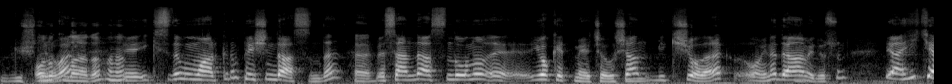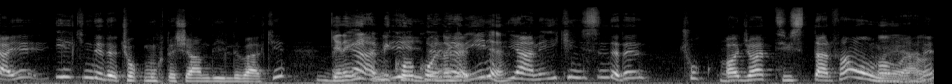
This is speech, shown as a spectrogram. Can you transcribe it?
güçleri onu var. kullanıyordu. Hı hı. E, ikisi de bu marker'ın peşinde aslında. evet. Ve sen de aslında onu e, yok etmeye çalışan bir kişi olarak oyuna devam ediyorsun. Yani hikaye ilkinde de çok muhteşem değildi belki. Gene Yani iyiydi bir korku iyiydi, oyuna göre evet. iyiydi. Yani ikincisinde de çok Hı. acayip twistler falan olmuyor Olmuyor, yani. ha.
